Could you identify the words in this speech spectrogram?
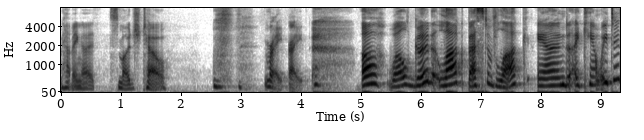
having a smudged toe. Right, right. Oh, well, good luck. Best of luck. And I can't wait to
